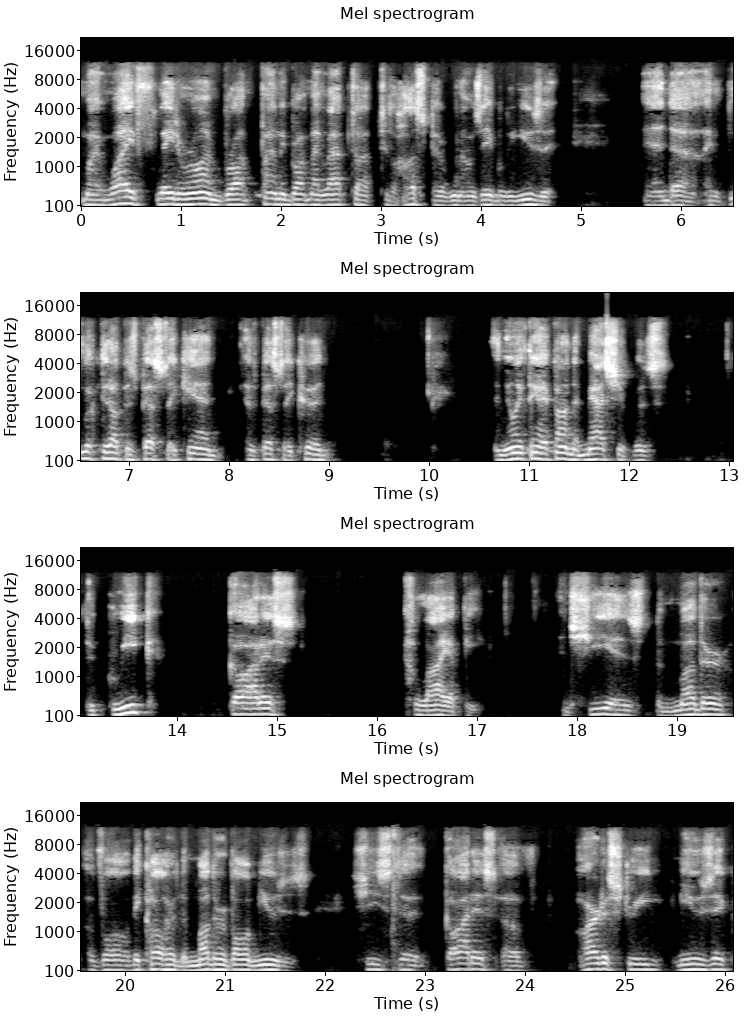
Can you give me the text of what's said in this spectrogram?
my wife later on brought finally brought my laptop to the hospital when I was able to use it. And uh, I looked it up as best I can, as best I could. And the only thing I found that matched it was the Greek goddess Calliope, and she is the mother of all. They call her the mother of all muses. She's the goddess of artistry, music,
